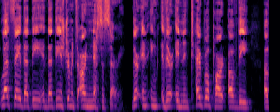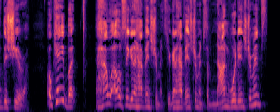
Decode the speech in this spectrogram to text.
let's say that the that the instruments are necessary. They're an in, they're an integral part of the of the shira. Okay, but how else are you going to have instruments? You're going to have instruments of non-wood instruments.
